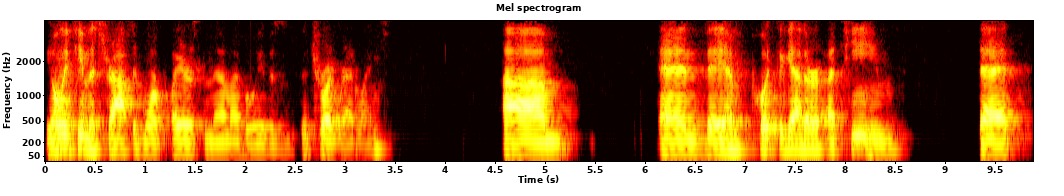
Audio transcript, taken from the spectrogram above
the only team that's drafted more players than them, I believe, is the Detroit Red Wings. Um, and they have put together a team that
